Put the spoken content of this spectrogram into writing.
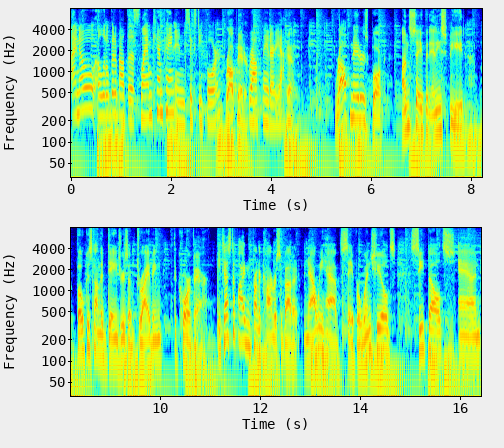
I know a little bit about the SLAM campaign in 64. Ralph Nader. Ralph Nader, yeah. Yeah. Ralph Nader's book, Unsafe at Any Speed, focused on the dangers of driving the Corvair. He testified in front of Congress about it. Now we have safer windshields, seatbelts, and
